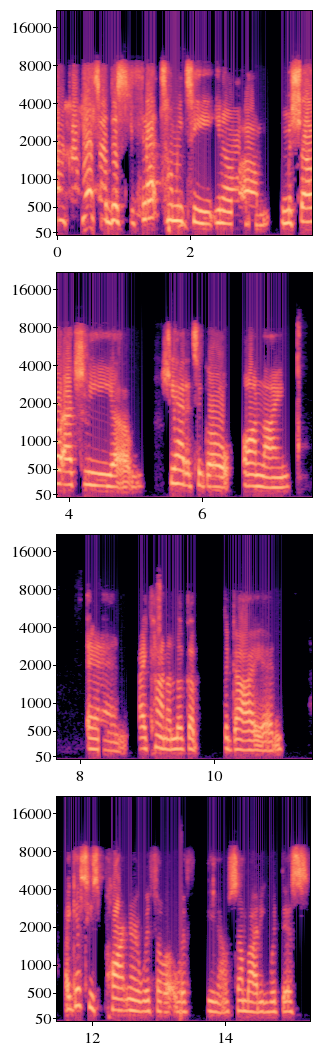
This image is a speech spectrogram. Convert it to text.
um, yeah. So this flat tummy tea, you know, um, Michelle actually um, she had it to go online, and I kind of look up the guy, and I guess he's partnered with a, with you know somebody with this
